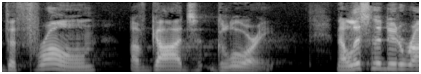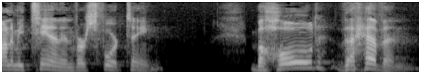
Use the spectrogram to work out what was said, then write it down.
the throne of God's glory. Now, listen to Deuteronomy 10 and verse 14. Behold the heaven,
